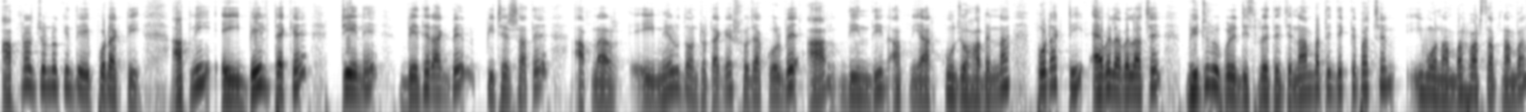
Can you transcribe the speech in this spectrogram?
আপনার জন্য কিন্তু এই প্রোডাক্টটি আপনি এই বেল্টটাকে টেনে বেঁধে রাখবেন পিঠের সাথে। আপনার এই মেরুদণ্ডটাকে সোজা করবে আর দিন দিন আপনি আর কুঁজো হবেন না। প্রোডাক্টটি অ্যাভেলেবেল আছে। ভিডিওর উপরে ডিসপ্লেতে যে নাম্বারটি দেখতে পাচ্ছেন, ইমো নাম্বার, হোয়াটসঅ্যাপ নাম্বার,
